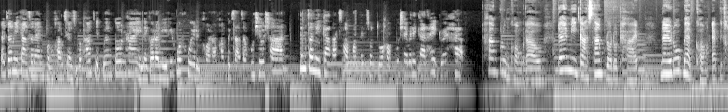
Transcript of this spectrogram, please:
และจะมีการแสดงผลความเสี่ยงสุขภาพจิตเบื้องต้นให้ ในกรณีที่พูดคุยหรือขอรับคำปรึกษาจากผู้เชี่ยวชาญ ซึ่งจะมีการรักษาความเป็นส่วนตัวของผู้ใช้บริการให้อีกด้วยค่ะ ทางกลุ่มของเราได้มีการสร้างโปรโตไทป์ในรูปแบบของแอปพลิเค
